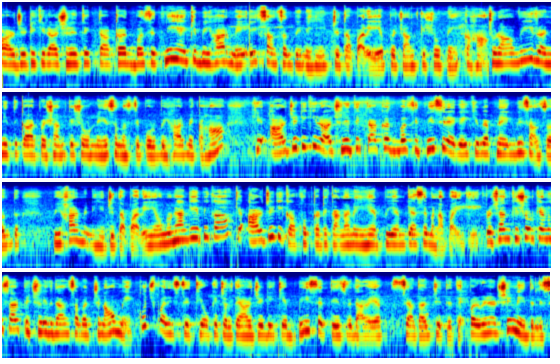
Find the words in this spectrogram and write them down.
RJD की राजनीतिक ताकत बस इतनी है कि बिहार में एक सांसद भी नहीं जिता पा रही है, प्रशांत किशोर ने कहा। चुनावी रणनीतिकार प्रशांत किशोर ने समस्तीपुर, बिहार में कहा कि आरजेडी की राजनीतिक ताकत बस इतनी सी रह गई कि वे अपना एक भी सांसद बिहार में नहीं जिता पा रही है। उन्होंने आगे ये भी कहा कि आरजेडी का खुद का ठिकाना नहीं है, पीएम कैसे बना पाएगी? प्रशांत किशोर के अनुसार पिछली विधानसभा चुनाव में कुछ परिस्थितियों के चलते आरजेडी के 20 से 30 विधायक ज़्यादा जीते थे। परवीन सिंह नई दिल्ली से।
